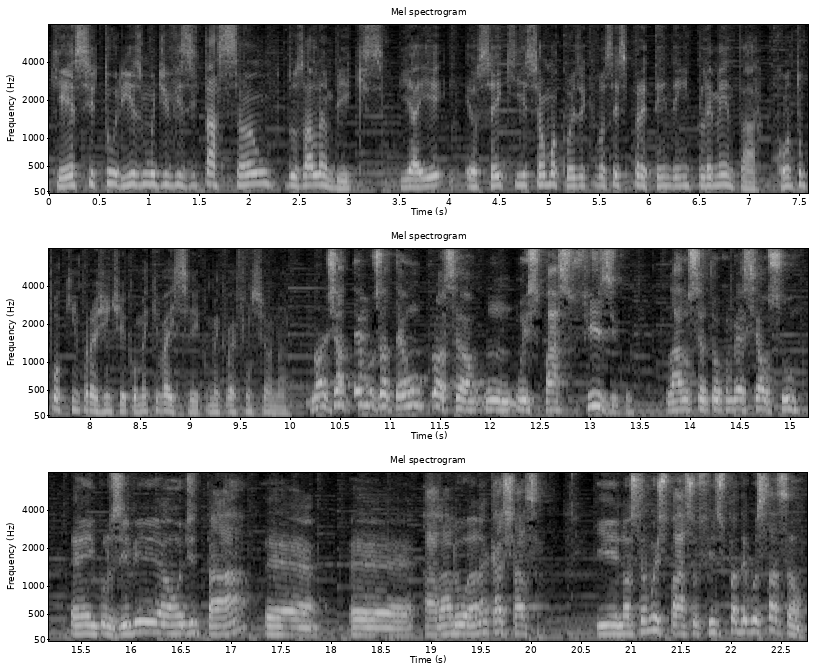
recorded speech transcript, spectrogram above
que é esse turismo de visitação dos alambiques. E aí eu sei que isso é uma coisa que vocês pretendem implementar. Conta um pouquinho para a gente aí como é que vai ser, como é que vai funcionar. Nós já temos até um, um, um espaço físico lá no setor comercial sul é, inclusive onde está é, é, Araruana Cachaça. E nós temos um espaço físico para degustação.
